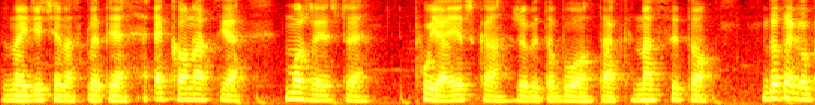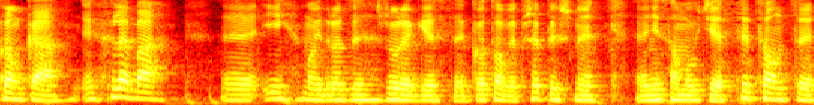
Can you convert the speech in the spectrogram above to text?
znajdziecie na sklepie Ekonacja. Może jeszcze pół jajeczka, żeby to było tak nasyto. Do tego kromka chleba, I moi drodzy, żurek jest gotowy, przepyszny, e, niesamowicie sycący.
